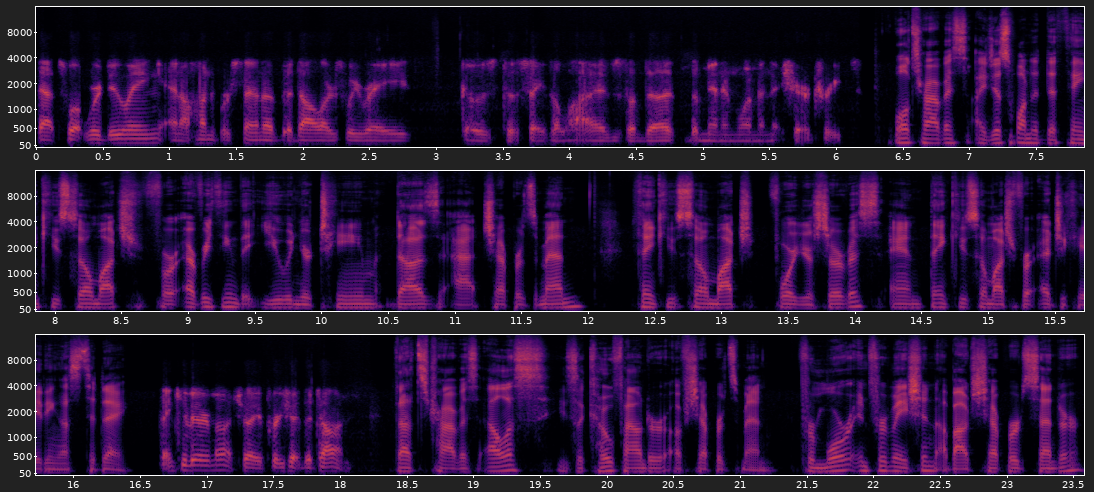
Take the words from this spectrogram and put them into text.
that's what we're doing, and 100% of the dollars we raise goes to save the lives of the, the men and women that share treats. Well, Travis, I just wanted to thank you so much for everything that you and your team does at Shepherd's Men. Thank you so much for your service, and thank you so much for educating us today. Thank you very much. I appreciate the time. That's Travis Ellis. He's a co founder of Shepherd's Men. For more information about Shepherd Center,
